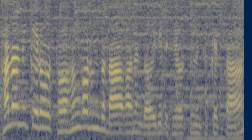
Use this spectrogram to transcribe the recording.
하나님께로 더 한 걸음 더 나아가는 너희들이 되었으면 좋겠다.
